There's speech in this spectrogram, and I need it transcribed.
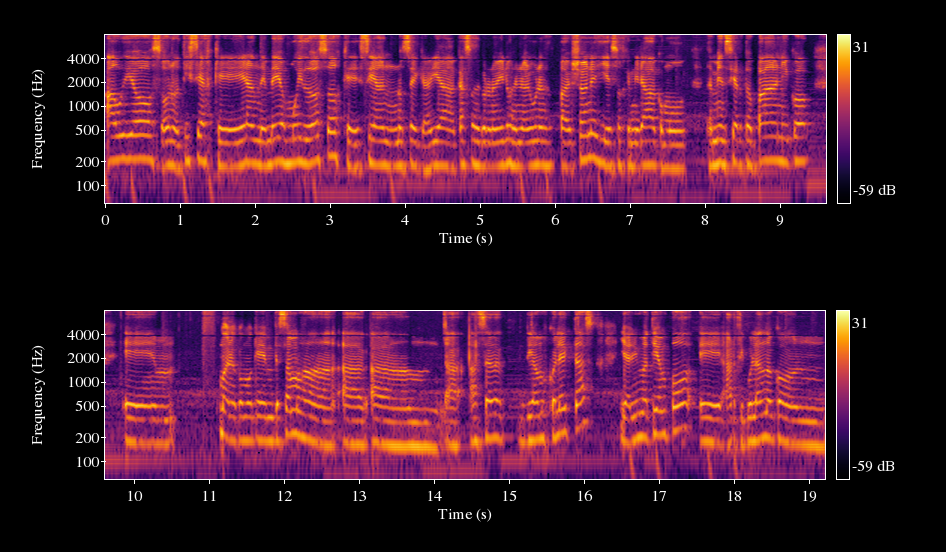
audios o noticias que eran de medios muy dudosos que decían, no sé, que había casos de coronavirus en algunos pabellones y eso generaba como también cierto pánico. Eh, bueno, como que empezamos a, hacer, digamos, colectas y al mismo tiempo eh, articulando con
